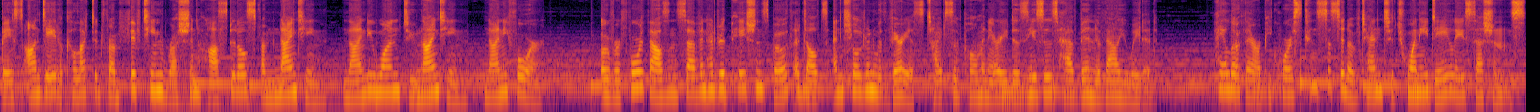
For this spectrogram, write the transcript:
based on data collected from 15 Russian hospitals from 1991 to 1994. Over 4,700 patients both adults and children with various types of pulmonary diseases have been evaluated. Halotherapy course consisted of 10 to 20 daily sessions.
